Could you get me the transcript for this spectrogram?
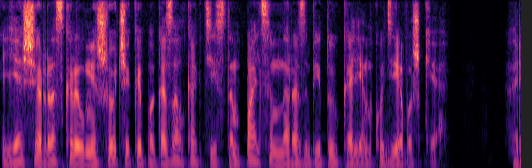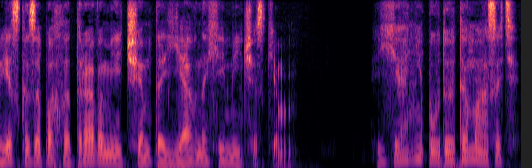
Ящер раскрыл мешочек и показал когтистым пальцем на разбитую коленку девушки. Резко запахло травами и чем-то явно химическим. «Я не буду это мазать»,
